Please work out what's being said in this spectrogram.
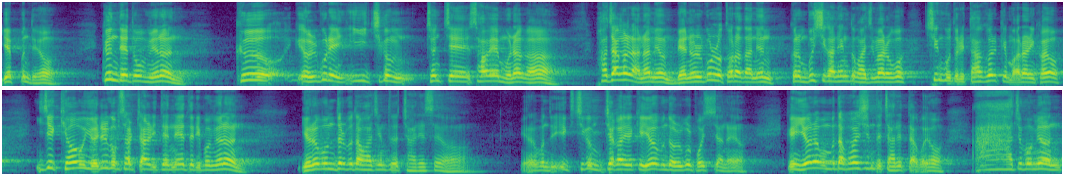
예쁜데요. 그런데도 보면은 그 얼굴에 이 지금 전체 사회 문화가 화장을 안 하면 맨 얼굴로 돌아다니는 그런 무식한 행동하지 말라고 친구들이 다 그렇게 말하니까요. 이제 겨우 17살짜리 된 애들이 보면은 여러분들보다 화장 더 잘했어요. 여러분들 이- 지금 제가 이렇게 여러분들 얼굴 보시잖아요. 그 여러분보다 훨씬 더 잘했다고요. 아주 보면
